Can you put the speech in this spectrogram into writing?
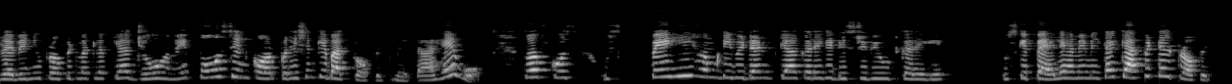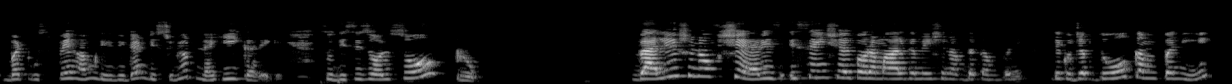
revenue profit मतलब क्या? जो हमें पोस्ट इनकॉर्पोरेशन के बाद प्रॉफिट मिलता है वो। तो ऑफ़ कोर्स उस पे ही हम डिविडेंड क्या करेंगे? डिस्ट्रीब्यूट करेंगे। उसके पहले हमें मिलता है कैपिटल प्रॉफिट बट उस पे हम डिविडेंड डिस्ट्रीब्यूट नहीं करेंगे। So this is also true valuation of share is essential for amalgamation of the company देखो, जब दो कंपनी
